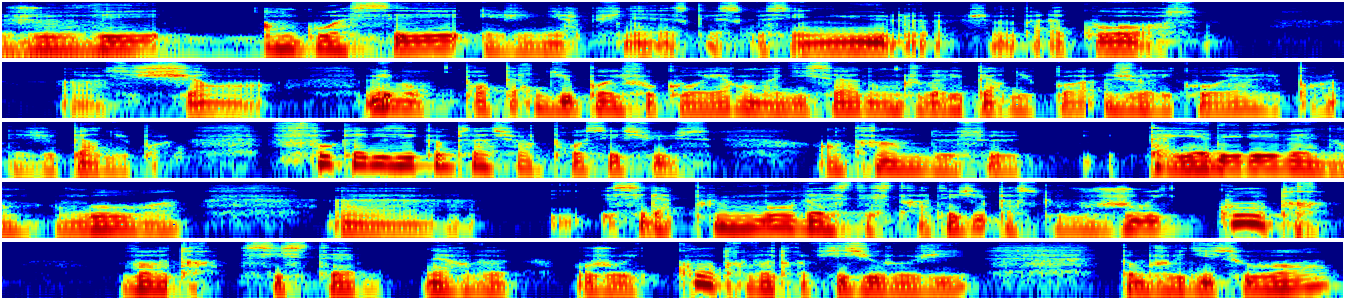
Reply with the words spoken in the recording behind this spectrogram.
je vais angoisser et je vais me dire, punaise, qu'est-ce que c'est nul, j'aime pas la course. Ah, c'est chiant. Mais bon, pour perdre du poids, il faut courir, on m'a dit ça, donc je vais aller perdre du poids, je vais aller courir, je vais perdre du poids. Focaliser comme ça sur le processus, en train de se taillader les veines, en, gros, hein, euh, c'est la plus mauvaise des stratégies parce que vous jouez contre votre système nerveux. Vous jouez contre votre physiologie. Comme je vous dis souvent,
